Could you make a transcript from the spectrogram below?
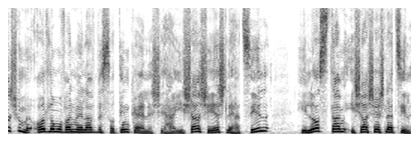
משהו מאוד לא מובן מאליו בסרטים כאלה, שהאישה שיש להציל, היא לא סתם אישה שיש להציל.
